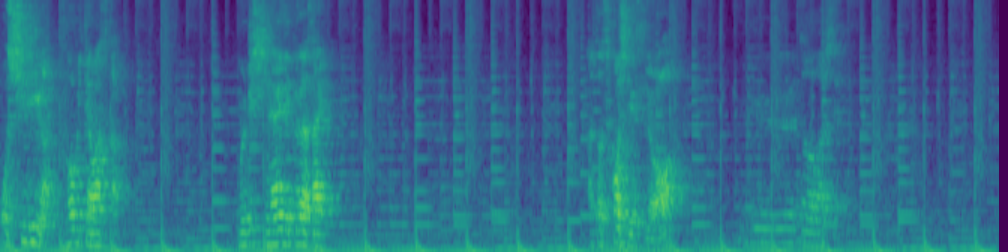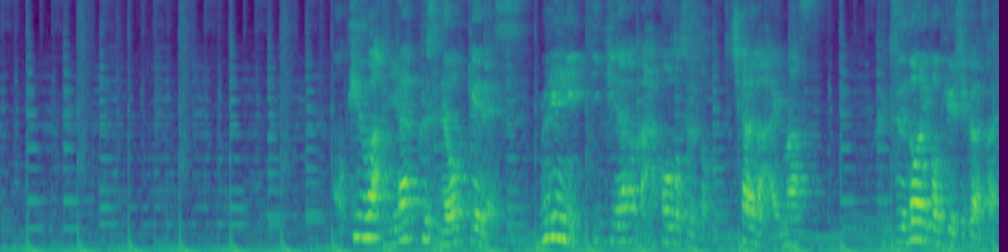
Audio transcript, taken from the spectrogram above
お尻が伸びてますか？無理しないでください。あと少しですよ。ぎゅーっと伸ばして。呼吸はリラックスで OK です。無理に息長く吐こうとすると力が入ります。普通通り呼吸してください。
